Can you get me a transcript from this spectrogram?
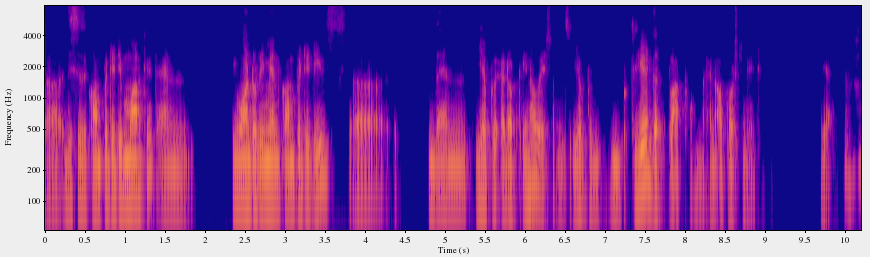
Uh, this is a competitive market, and you want to remain competitive, uh, then you have to adopt innovations. You have to create that platform and opportunity. Yeah. Mm-hmm.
